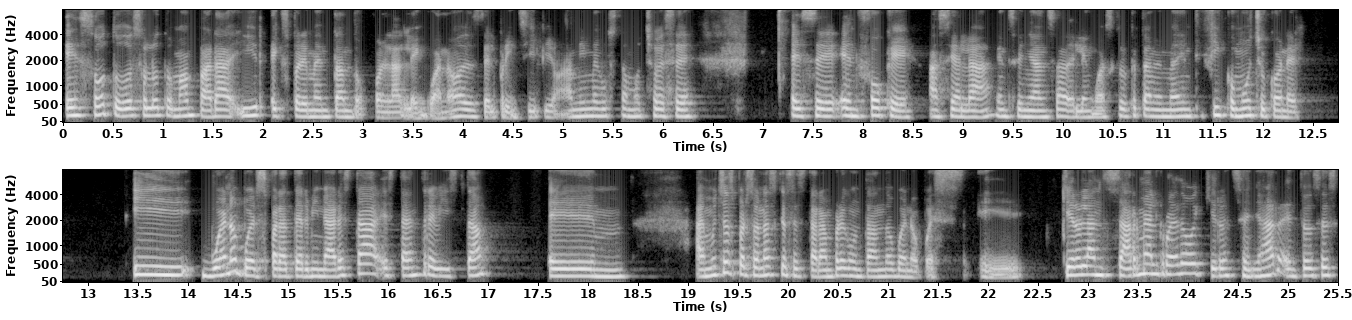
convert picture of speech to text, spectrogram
eso, todo eso lo toman para ir experimentando con la lengua, ¿no? Desde el principio. A mí me gusta mucho ese, ese enfoque hacia la enseñanza de lenguas. Creo que también me identifico mucho con él. Y bueno, pues para terminar esta, esta entrevista, em, hay muchas personas que se estarán preguntando, bueno, pues eh, quiero lanzarme al ruedo y quiero enseñar. Entonces,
